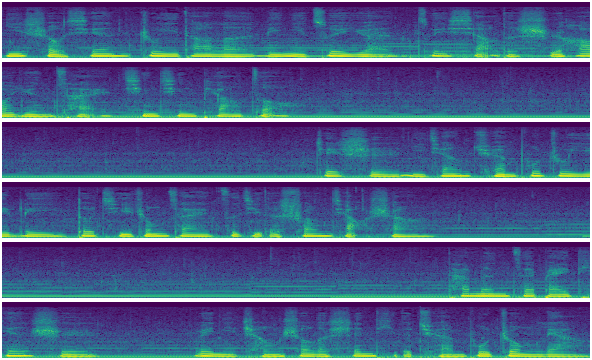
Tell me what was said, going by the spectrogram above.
你首先注意到了离你最远、最小的十号云彩轻轻飘走。这时，你将全部注意力都集中在自己的双脚上，他们在白天时为你承受了身体的全部重量。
